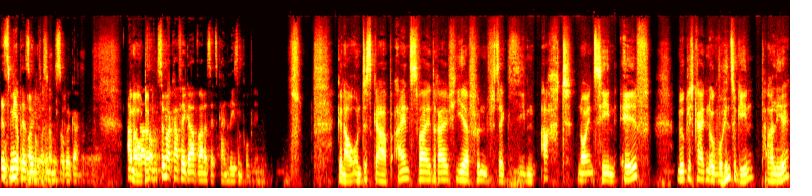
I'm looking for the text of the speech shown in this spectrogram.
Ist gut, mir persönlich zumindest so gegangen. Aber genau, da es auch einen Zimmerkaffee gab, war das jetzt kein Riesenproblem. Genau, und es gab eins, zwei, drei, vier, fünf, sechs, sieben, acht, neun, zehn, elf Möglichkeiten, irgendwo hinzugehen, parallel.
